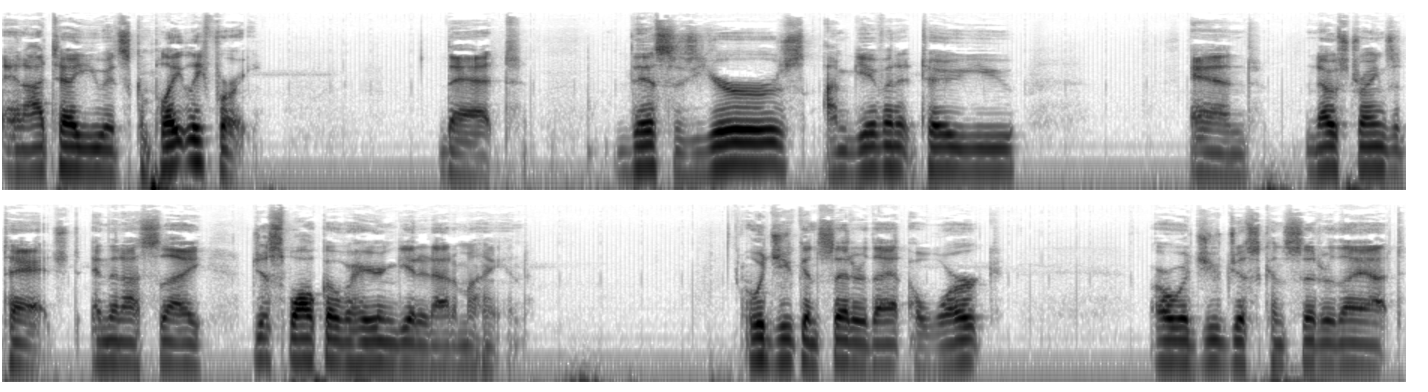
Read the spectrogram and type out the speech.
and I tell you it's completely free, that this is yours, I'm giving it to you, and no strings attached, and then I say, just walk over here and get it out of my hand. Would you consider that a work? Or would you just consider that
